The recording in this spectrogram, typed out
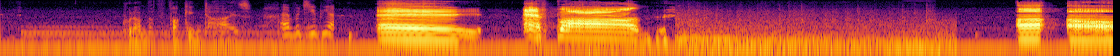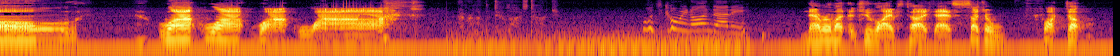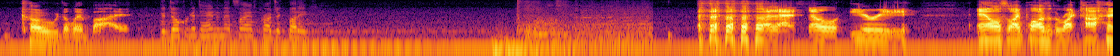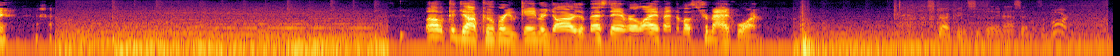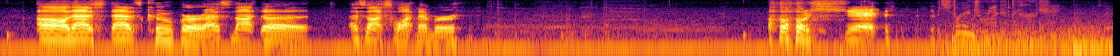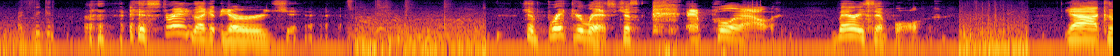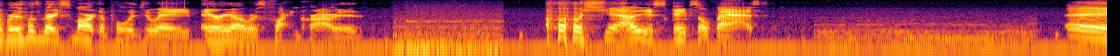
Put on the fucking ties. I have a GPS. Hey, f bomb. Uh oh. Wah wah wah wah. What's going on, Daddy? Never let the two lives touch. That is such a fucked up code to live by. And don't forget to hand in that science project, buddy. That's so eerie. And also, I paused at the right time. well, good job, Cooper. You gave your daughter the best day of her life and the most traumatic one. Extracting civilian asset. Support! Oh, that's that's Cooper. That's not uh that's not a SWAT member. Oh shit. It's strange when I get the urge. I think it. it's strange when I get the urge. just break your wrist, just and pull it out. Very simple. Yeah, Cooper, this was very smart to pull into a area where it's fucking crowded. Oh shit, how did he escape so fast?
